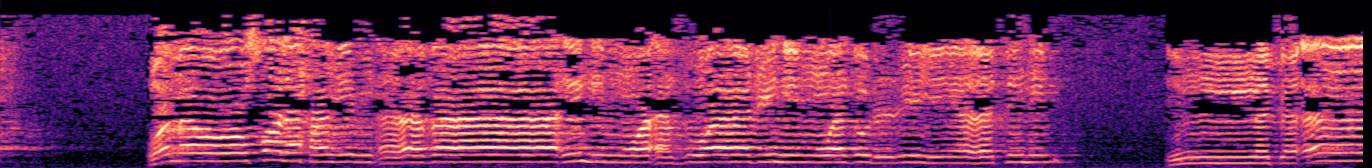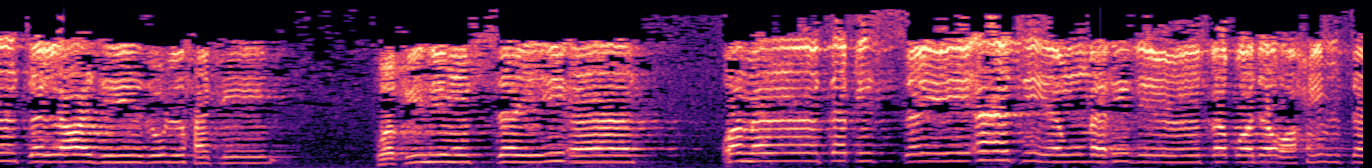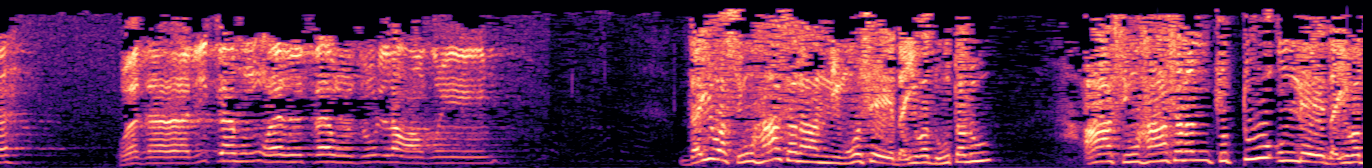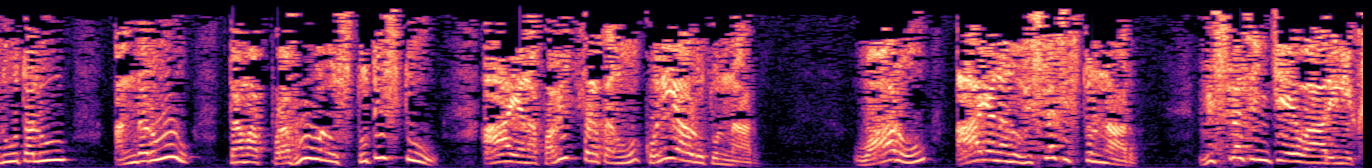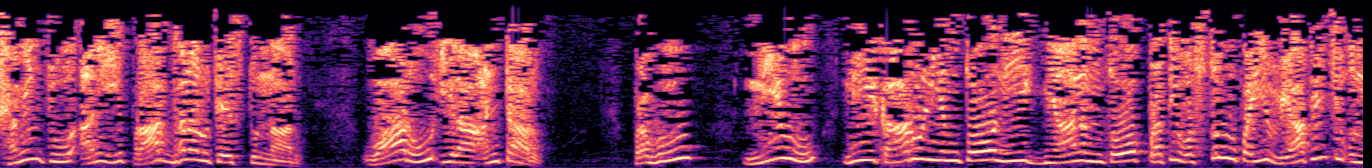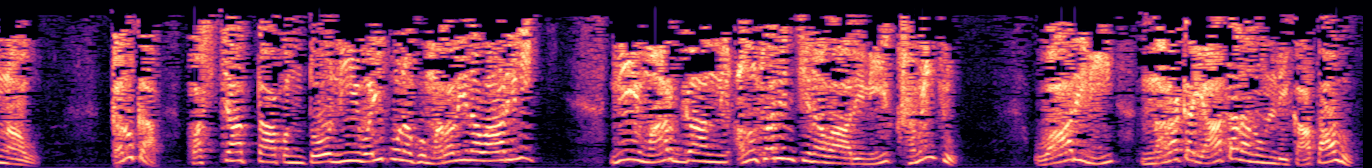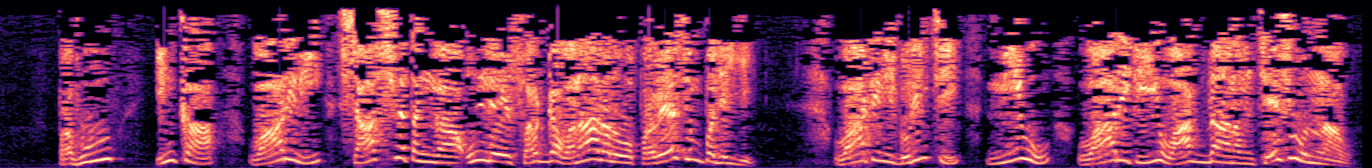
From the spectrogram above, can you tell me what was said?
ومن صلح من آبائهم وأزواجهم وذرياتهم إنك أنت العزيز الحكيم وقهم السيئات ومن تق السيئات يومئذ فقد رحمته దైవ సింహాసనాన్ని మోసే దైవదూతలు ఆ సింహాసనం చుట్టూ ఉండే దైవదూతలు అందరూ తమ ప్రభువును స్తుతిస్తూ ఆయన పవిత్రతను కొనియాడుతున్నారు. వారు ఆయనను విశ్వసిస్తున్నారు. విశ్వసించే వారిని క్షమించు అని ప్రార్థనలు చేస్తున్నారు. వారు ఇలా అంటారు. ప్రభూ నీవు నీ కారుణ్యంతో నీ జ్ఞానంతో ప్రతి వస్తువుపై వ్యాపించి ఉన్నావు. కనుక పశ్చాత్తాపంతో నీ వైపునకు మరలిన వారిని నీ మార్గాన్ని అనుసరించిన వారిని క్షమించు. వారిని నరక యాతన నుండి కాపాడు. ప్రభూ ఇంకా వారిని శాశ్వతంగా ఉండే స్వర్గవనాలలో ప్రవేశింపజెయ్యి. వాటిని గురించి నీవు వారికి వాగ్దానం చేసి ఉన్నావు.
